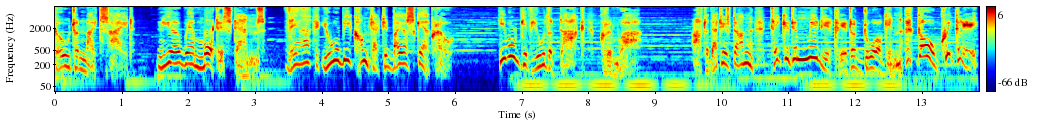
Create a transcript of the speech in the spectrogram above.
Go to Nightside, near where Mortis stands. There you will be contacted by a scarecrow. He will give you the Dark Grimoire. After that is done, take it immediately to Dworgyn. Go quickly!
